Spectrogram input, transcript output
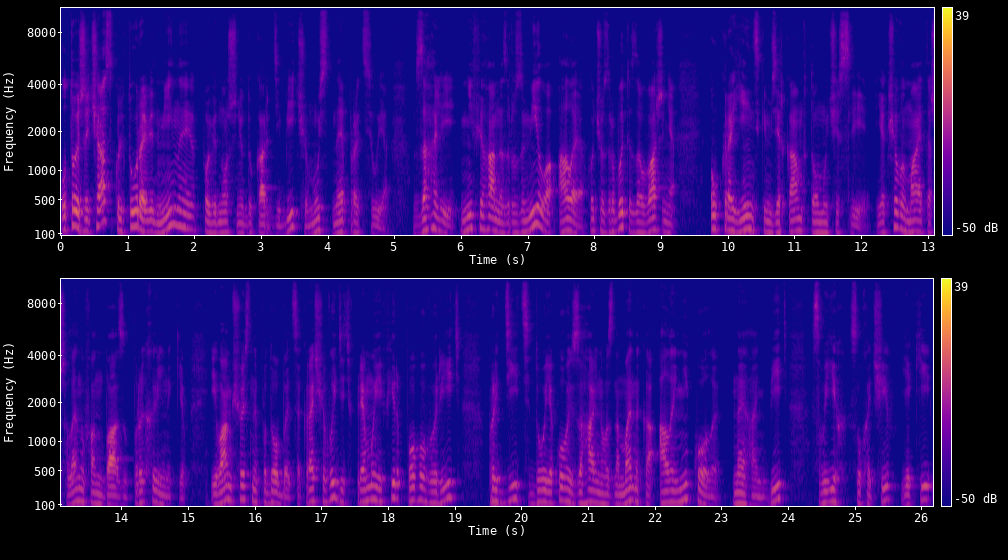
У той же час культура відміни по відношенню до Cardi B чомусь не працює. Взагалі, ніфіга не зрозуміло, але хочу зробити зауваження українським зіркам в тому числі. Якщо ви маєте шалену фанбазу, прихильників, і вам щось не подобається, краще вийдіть в прямий ефір, поговоріть, прийдіть до якогось загального знаменника, але ніколи не ганьбіть своїх слухачів, які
